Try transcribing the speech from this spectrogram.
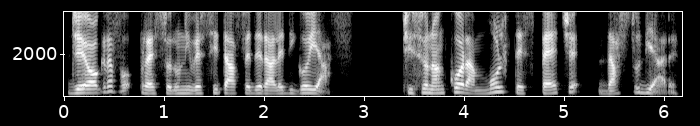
geografo presso l'Università federale di Goiás. Ci sono ancora molte specie da studiare.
